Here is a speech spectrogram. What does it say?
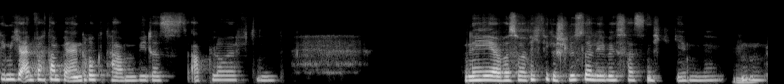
die mich einfach dann beeindruckt haben, wie das abläuft. Und nee, aber so ein richtiges Schlüsselerlebnis hat es nicht gegeben. Nee. Mhm.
